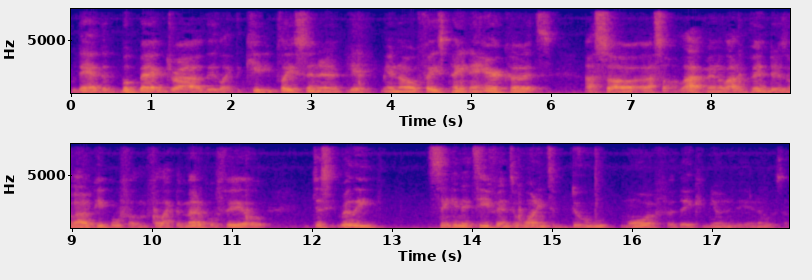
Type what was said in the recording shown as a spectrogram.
They had the book bag drive they like the kitty play center Yeah. you know face painting haircuts. I saw i saw a lot man a lot of vendors a lot of mm-hmm. people for for like the medical field. Just really sinking their teeth into wanting to do more for their community and it was amazing man like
